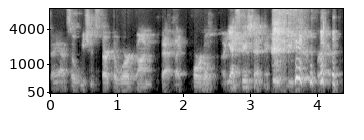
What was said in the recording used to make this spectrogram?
So yeah, so we should start to work on that like portal. Yes, we should. make it easier for everyone.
